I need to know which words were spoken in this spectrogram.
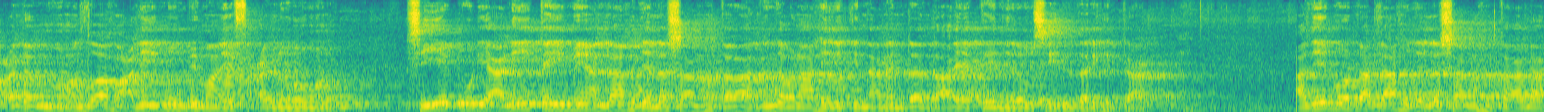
அலம் அல்லாஹு அலீமும் பிமா எஃப்அலூன் செய்யக்கூடிய அனைத்தையுமே அல்லாஹு ஜல்லஷானத்தால் அறிந்தவனாக இருக்கின்றான் என்ற அந்த ஆயத்தை நிறைவு செய்து தருகின்றான். அதே போன்று அல்லாஹு ஜல்லஷானஹத்தாலா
